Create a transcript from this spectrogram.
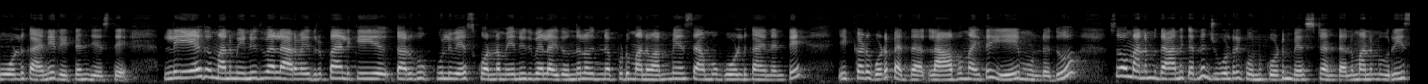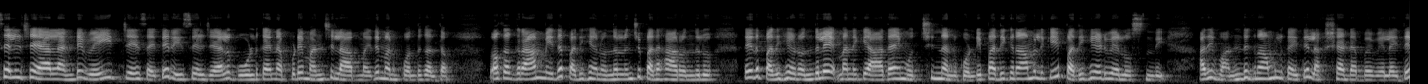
గోల్డ్ కాయని రిటర్న్ చేస్తే లేదు మనం ఎనిమిది వేల అరవై ఐదు రూపాయలకి తరుగు కూలి వేసుకున్నాం ఎనిమిది వేల ఐదు వందలు ఉన్నప్పుడు మనం అమ్మేసాము గోల్డ్ కాయిన్ అంటే ఇక్కడ కూడా పెద్ద లాభం అయితే ఏముండదు. సో మనం దానికన్నా జ్యువెలరీ కొనుక్కోవడం బెస్ట్ అంటాను మనం రీసేల్ చేయాలంటే వెయిట్ చేసి అయితే రీసేల్ చేయాలి. గోల్డ్ కాయిన్ అప్పుడే మంచి లాభం అయితే మనం పొందగలుగుతాం. ఒక గ్రామ్ మీద పదిహేను వందల నుంచి పదహారు వందలు లేదా పదిహేడు వందలే మనకి ఆదాయం వచ్చింది అనుకోండి పది గ్రాములకి పదిహేడు వేలు వస్తుంది. అది వంద గ్రాములకి అయితే లక్ష డెబ్బై వేలు అయితే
